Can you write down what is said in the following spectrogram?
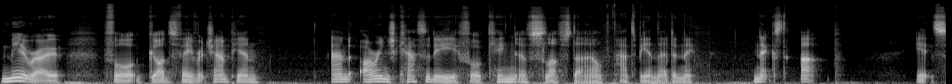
Miro for God's Favorite Champion, and Orange Cassidy for King of Sloth Style. Had to be in there, didn't he? Next up, it's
